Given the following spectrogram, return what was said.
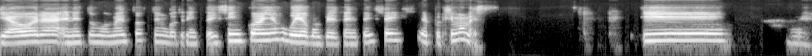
Y ahora en estos momentos tengo 35 años, voy a cumplir 36 el próximo mes. Y a ver,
